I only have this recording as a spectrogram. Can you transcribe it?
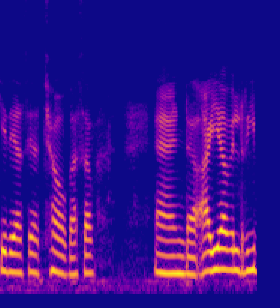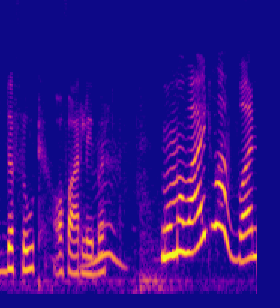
की दया से अच्छा होगा सब। एंड आइया will reap the fruit of our labour Mama, why do you have one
